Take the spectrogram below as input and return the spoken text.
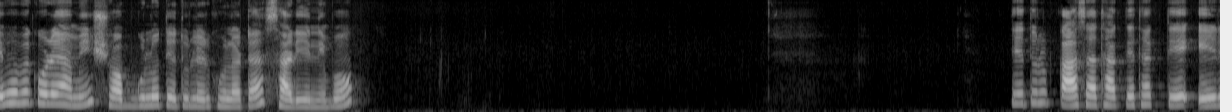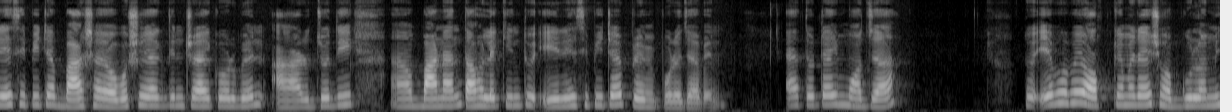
এভাবে করে আমি সবগুলো তেঁতুলের খোলাটা সারিয়ে নেব। তেঁতুল কাঁচা থাকতে থাকতে এই রেসিপিটা বাসায় অবশ্যই একদিন ট্রাই করবেন। আর যদি বানান তাহলে কিন্তু এই রেসিপিটার প্রেমে পড়ে যাবেন। এতটাই মজা। তো এভাবে অফ ক্যামেরায় সবগুলো আমি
